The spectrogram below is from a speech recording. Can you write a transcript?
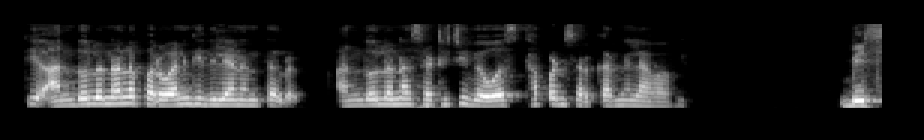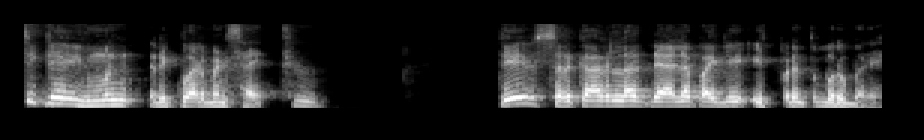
की आंदोलनाला परवानगी दिल्यानंतर आंदोलनासाठीची व्यवस्था पण सरकारने लावावी. बेसिक जे ह्युमन रिक्वायरमेंट्स आहेत. ते सरकारला द्यायला पाहिजे इथपर्यंत बरोबर आहे.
